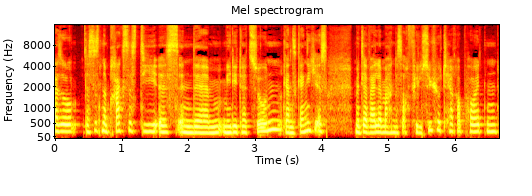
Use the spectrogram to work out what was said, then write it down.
Also das ist eine Praxis, die es in der Meditation ganz gängig ist. Mittlerweile machen das auch viele Psychotherapeuten.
